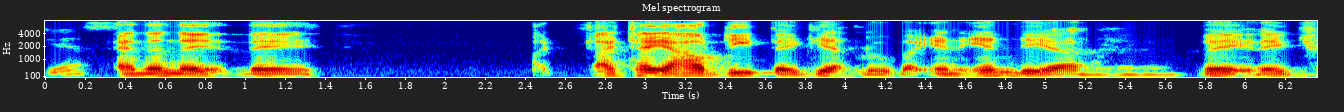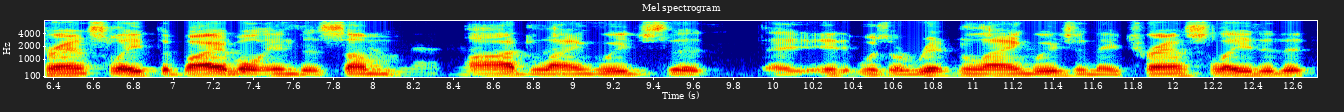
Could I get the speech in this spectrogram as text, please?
yes. And then they, they, I, I tell you how deep they get, Lou, but in India, they, they translate the Bible into some odd language that it was a written language and they translated it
